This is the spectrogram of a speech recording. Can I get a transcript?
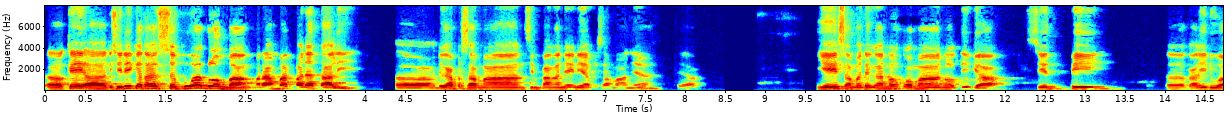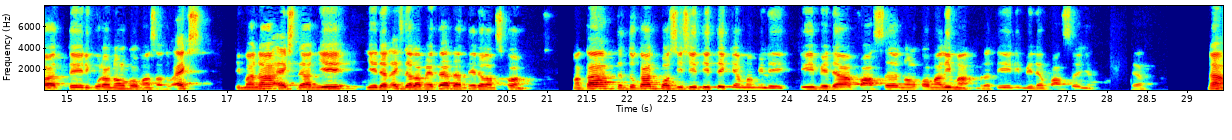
Oke, uh, di sini katakan sebuah gelombang merambat pada tali uh, dengan persamaan simpangannya ini ya persamaannya ya. Y sama dengan 0,03 sin pi uh, kali 2t dikurang 0,1 x di mana X dan Y, Y dan X dalam meter dan T dalam skon. Maka tentukan posisi titik yang memiliki beda fase 0,5. Berarti ini beda fasenya. Ya. Nah,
